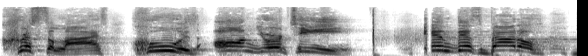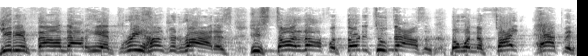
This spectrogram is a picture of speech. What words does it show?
crystallize who is on your team. In this battle, Gideon found out he had 300 riders. He started off with 32,000, but when the fight happened,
